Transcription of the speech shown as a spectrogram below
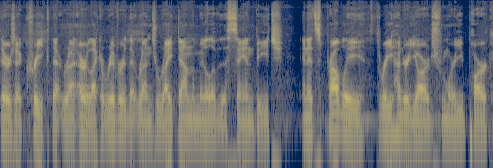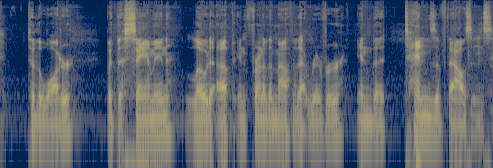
there's a creek that run or like a river that runs right down the middle of the sand beach, and it's probably 300 yards from where you park to the water, but the salmon load up in front of the mouth of that river in the tens of thousands,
